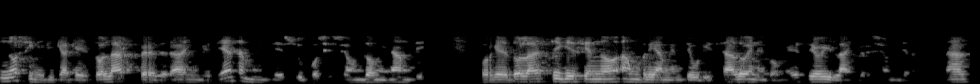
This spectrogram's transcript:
no significa que el dólar perderá inmediatamente su posición dominante, porque el dólar sigue siendo ampliamente utilizado en el comercio y la inversión internacional,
